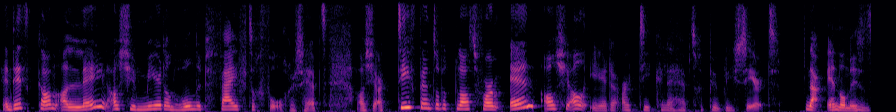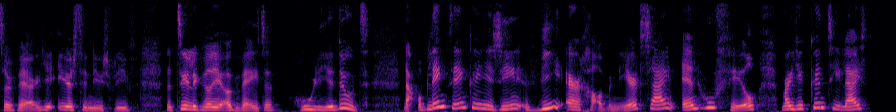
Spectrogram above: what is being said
En dit kan alleen als je meer dan 150 volgers hebt, als je actief bent op het platform en als je al eerder artikelen hebt gepubliceerd. Nou, en dan is het zover, je eerste nieuwsbrief. Natuurlijk wil je ook weten hoe die je doet. Nou, op LinkedIn kun je zien wie er geabonneerd zijn en hoeveel, maar je kunt die lijst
